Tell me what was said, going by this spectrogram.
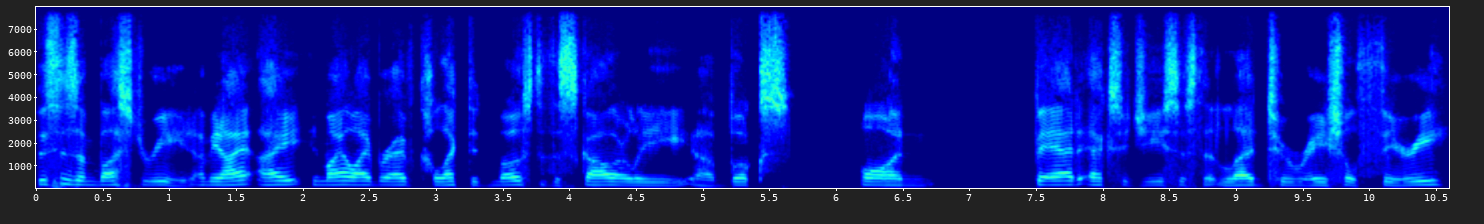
this is a must read. I mean, I, I in my library I've collected most of the scholarly uh, books on bad exegesis that led to racial theory,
